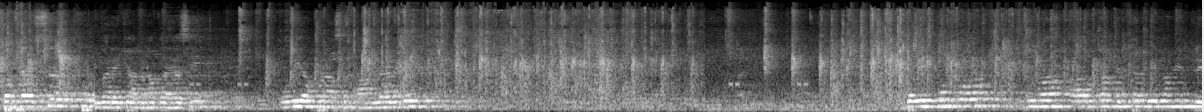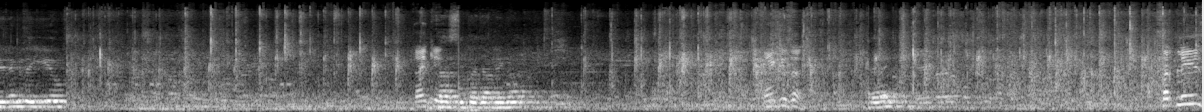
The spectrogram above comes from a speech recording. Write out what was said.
ਪ੍ਰੋਫੈਸਰ ਬਾਰੇ ਚਾਨਣਾ ਪਾਇਆ ਸੀ। ਉਹ ਵੀ ਆਪਣਾ ਸਨਮਾਨ ਲੈਣਗੇ। गरीबों को आपका ट्रेनिंग दी थैंक यू सीखा जाएगा thank you sir sir please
